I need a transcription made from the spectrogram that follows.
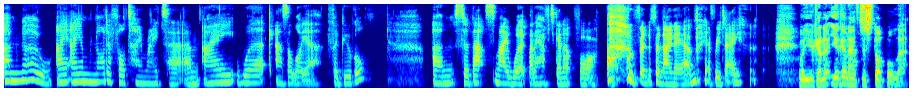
Um, no, I, I am not a full time writer. Um, I work as a lawyer for Google. Um, so that's my work that I have to get up for for, for 9 a.m. every day. well, you're gonna you're gonna have to stop all that.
